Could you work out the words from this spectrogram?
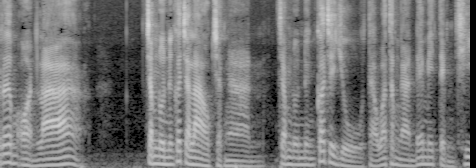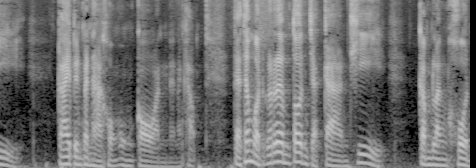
เริ่มอ่อนล้าจำนวนหนึ่งก็จะลาออกจากงานจำนวนหนึ่งก็จะอยู่ แต่ว่าทำงานได้ไม่เต็มที่ กลายเป็นปัญหาขององค์กรนะครับ แต่ทั้งหมดก็เริ่มต้นจากการที่กำลังคน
